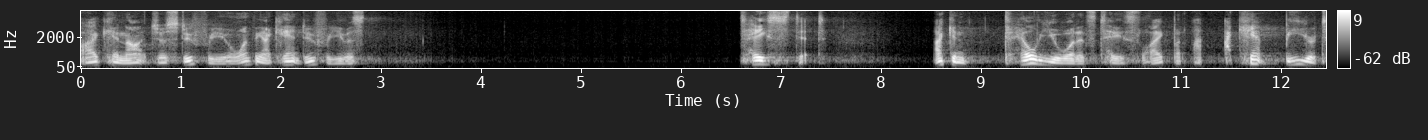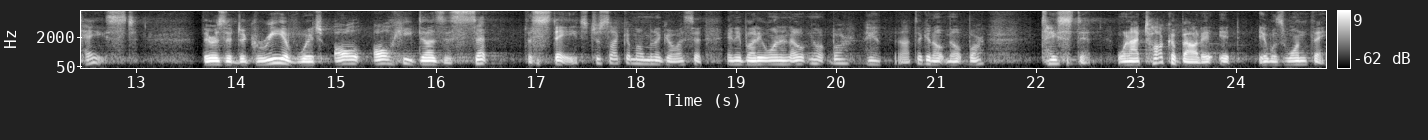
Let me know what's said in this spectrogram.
I cannot just do for you. One thing I can't do for you is taste it. I can tell you what it tastes like, but I, I can't be your taste. There is a degree of which all, all he does is set the stage. Just like a moment ago, I said, anybody want an oat milk bar? Man, I'll take an oat milk bar. Taste it. When I talk about it, it, it was one thing.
